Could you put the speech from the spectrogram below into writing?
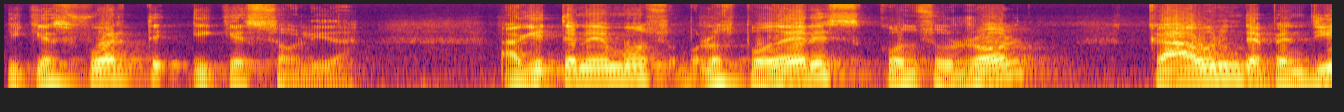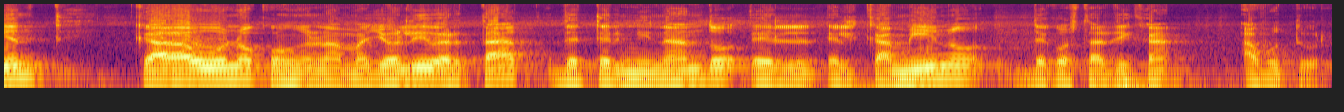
y que es fuerte y que es sólida. Aquí tenemos los poderes con su rol, cada uno independiente, cada uno con la mayor libertad, determinando el camino de Costa Rica a futuro.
